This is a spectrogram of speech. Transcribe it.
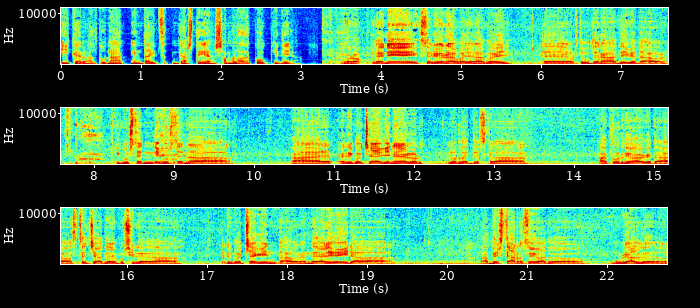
Iker Altuna, endaitz gazte asambladako kidea. Bueno, lehenik zorionak baionakoi, e, lortu dutenagatik, eta bueno, ikusten, ikusten da ba, erriko txaiakin ere lort, lort daitezkela akordioak, eta gaztetxe bat ere posible da erriko txaiakin, eta bueno, endaiari behira ba, ba, beste arrazoi bat edo gure alde edo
